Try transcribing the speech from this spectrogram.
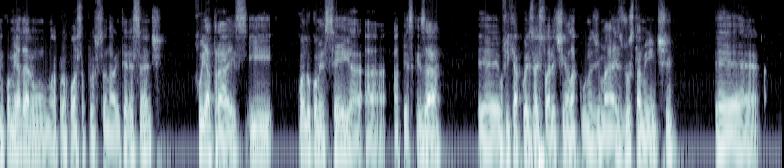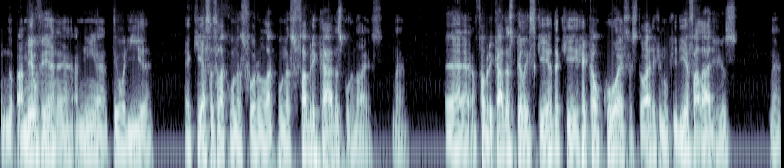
encomenda, era uma proposta profissional interessante, fui atrás e quando comecei a, a, a pesquisar, é, eu vi que a coisa, a história tinha lacunas demais, justamente, é, a meu ver, né, a minha teoria é que essas lacunas foram lacunas fabricadas por nós, né? É, fabricadas pela esquerda, que recalcou essa história, que não queria falar disso, né?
